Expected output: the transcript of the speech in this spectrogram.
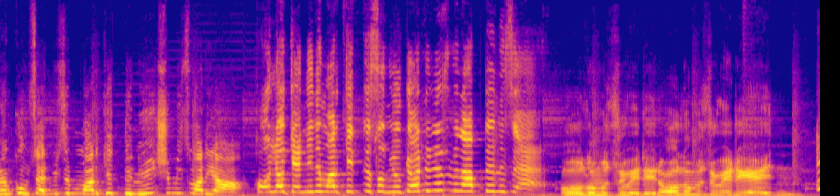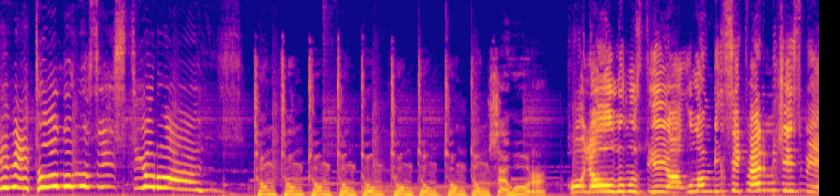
Kerem komiser bizim markette ne işimiz var ya? Hala kendini markette sanıyor gördünüz mü ne yaptığınızı? Oğlumuzu verin, oğlumuzu verin. Evet oğlumuzu istiyoruz. Tung tung tung tung tung tung tung tung tung sahur. Hala oğlumuz diyor ya. Ulan bilsek vermeyeceğiz mi?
